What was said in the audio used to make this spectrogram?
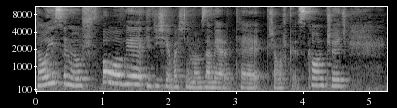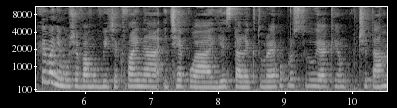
to jestem już w połowie i dzisiaj właśnie mam zamiar tę książkę skończyć. Chyba nie muszę Wam mówić, jak fajna i ciepła jest ta lektura. Ja po prostu jak ją czytam,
